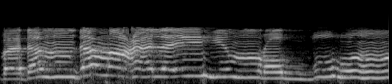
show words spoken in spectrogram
فدمدم عليهم ربهم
